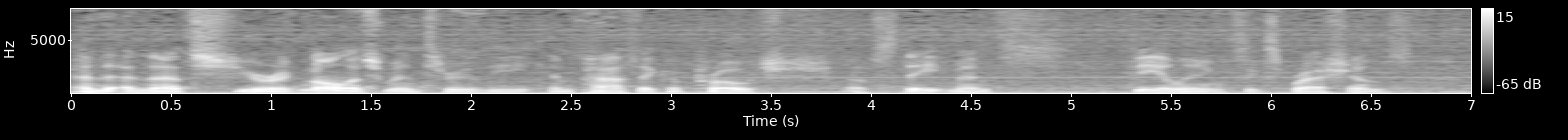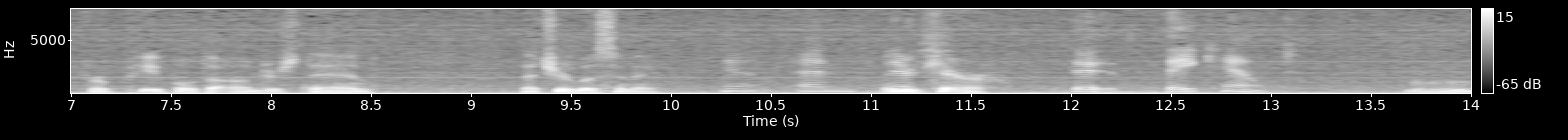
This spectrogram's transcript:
And, and that's your acknowledgement through the empathic approach of statements, feelings, expressions, for people to understand that you're listening Yeah, and and you care. They, they count. hmm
